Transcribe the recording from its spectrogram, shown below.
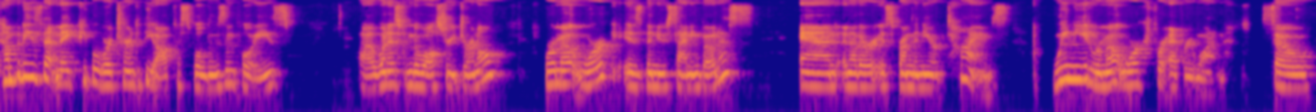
Companies that make people return to the office will lose employees. Uh, one is from the Wall Street Journal. Remote work is the new signing bonus. And another is from the New York Times. We need remote work for everyone. So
